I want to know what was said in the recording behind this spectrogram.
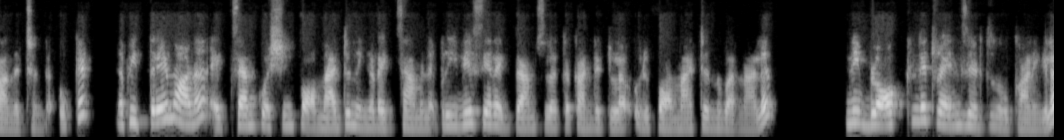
വന്നിട്ടുണ്ട്. ഓക്കെ അപ്പൊ ഇത്രയുമാണ് എക്സാം ക്വസ്റ്റ്യൻ ഫോർമാറ്റ് നിങ്ങളുടെ എക്സാമിന് പ്രീവിയസ് ഇയർ എക്സാംസിലൊക്കെ കണ്ടിട്ടുള്ള ഒരു ഫോർമാറ്റ് എന്ന് പറഞ്ഞാൽ ഇനി ബ്ലോക്കിന്റെ ട്രെൻഡ്സ് എടുത്ത് നോക്കുകയാണെങ്കിൽ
